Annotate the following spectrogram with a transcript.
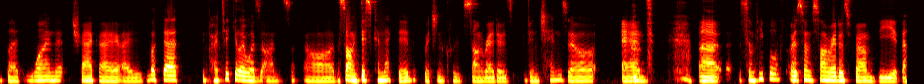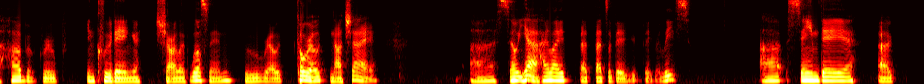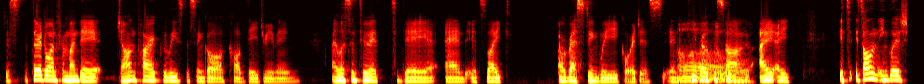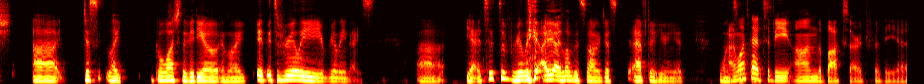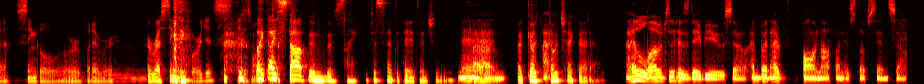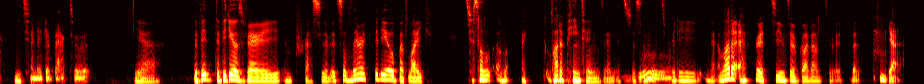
But one track I, I looked at in particular was on uh, the song Disconnected, which includes songwriters Vincenzo and uh, some people or some songwriters from the, the Hub group, including Charlotte Wilson, who wrote co-wrote Not Shy. Uh, so yeah, highlight that that's a big big release. Uh, same day, uh, just the third one from Monday. John Park released a single called Daydreaming. I listened to it today, and it's like arrestingly gorgeous. And he wrote the song. I, I, it's it's all in English. Uh, just like go watch the video, and like it, it's really really nice. Uh, yeah, it's it's a really I, I love this song just after hearing it. I want that to be on the box art for the uh, single or whatever. Arrestingly gorgeous. I just want like I stopped and was like just had to pay attention. Man. Um, but go I- go check that out. I loved his debut, so but I've fallen off on his stuff since, so Me I too. need to get back to it. Yeah, the vid the video is very impressive. It's a lyric video, but like it's just a, a like a lot of paintings, and it's just it's pretty. A lot of effort seems to have gone onto it, but yeah.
